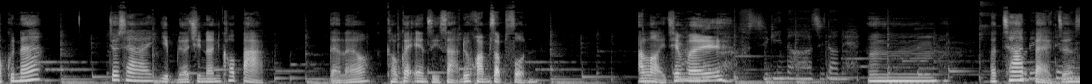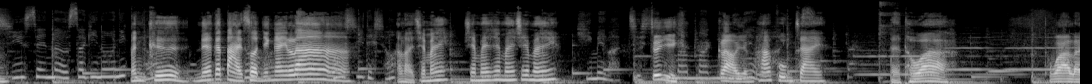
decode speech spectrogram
อบคุณนะ เจ้าชายหยิบเนื้อชิ้นนั้นเข้าปาก แต่แล้วเขาก็เอ็นศีรษะด้วยความสับสน อร่อยใช่ไหม อืม รสชาติแปลกจัง มันคือเนื้อกระต่ายสดยังไงล่ะ อร่อยใช่ไหม ใช่ไหมใช่ไหมใช่ไหม เจ้าหญิงกล่าวอย่างภาคภูมิใจ แต่ทว่าทว่าอะไร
